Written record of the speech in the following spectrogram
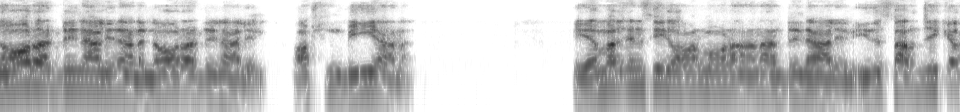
നോർ അഡ്രിനാലിൻ ആണ് നോർ അഡ്രിനാലിൻ ഓപ്ഷൻ ബി ആണ്. എമർജൻസി ഹോർമോൺ ആണ് അഡ്രിനാലിൻ ഇത് സർജിക്കൽ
